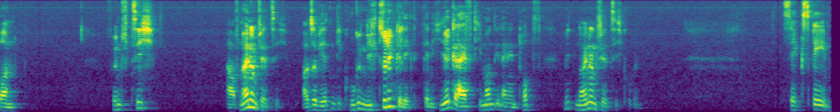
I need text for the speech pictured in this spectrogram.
von 50 auf 49. Also werden die Kugeln nicht zurückgelegt, denn hier greift jemand in einen Topf mit 49 Kugeln. 6b.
